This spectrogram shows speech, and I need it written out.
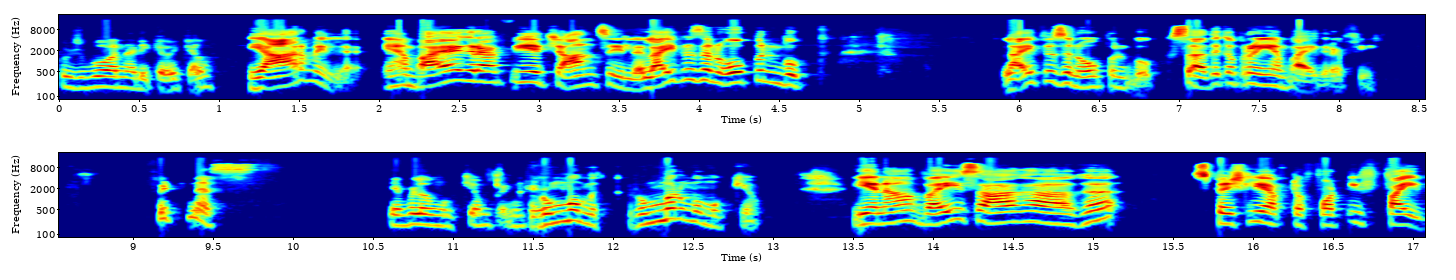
குஷ்புவா நடிக்க வைக்கலாம்? யாருமே இல்ல. என் பயோகிராஃபியே சான்ஸே இல்லை. Life is an open book life is an open book so அதுக்கப்புறம் என் பயோகிராஃபி ஃபிட்னஸ் எவ்வளவு முக்கியம் பெண்கள் ரொம்ப ரொம்ப ரொம்ப முக்கியம். ஏன்னா வயசு ஆக ஆக ஸ்பெஷலி ஆஃப்டர் ஃபார்ட்டி ஃபைவ்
